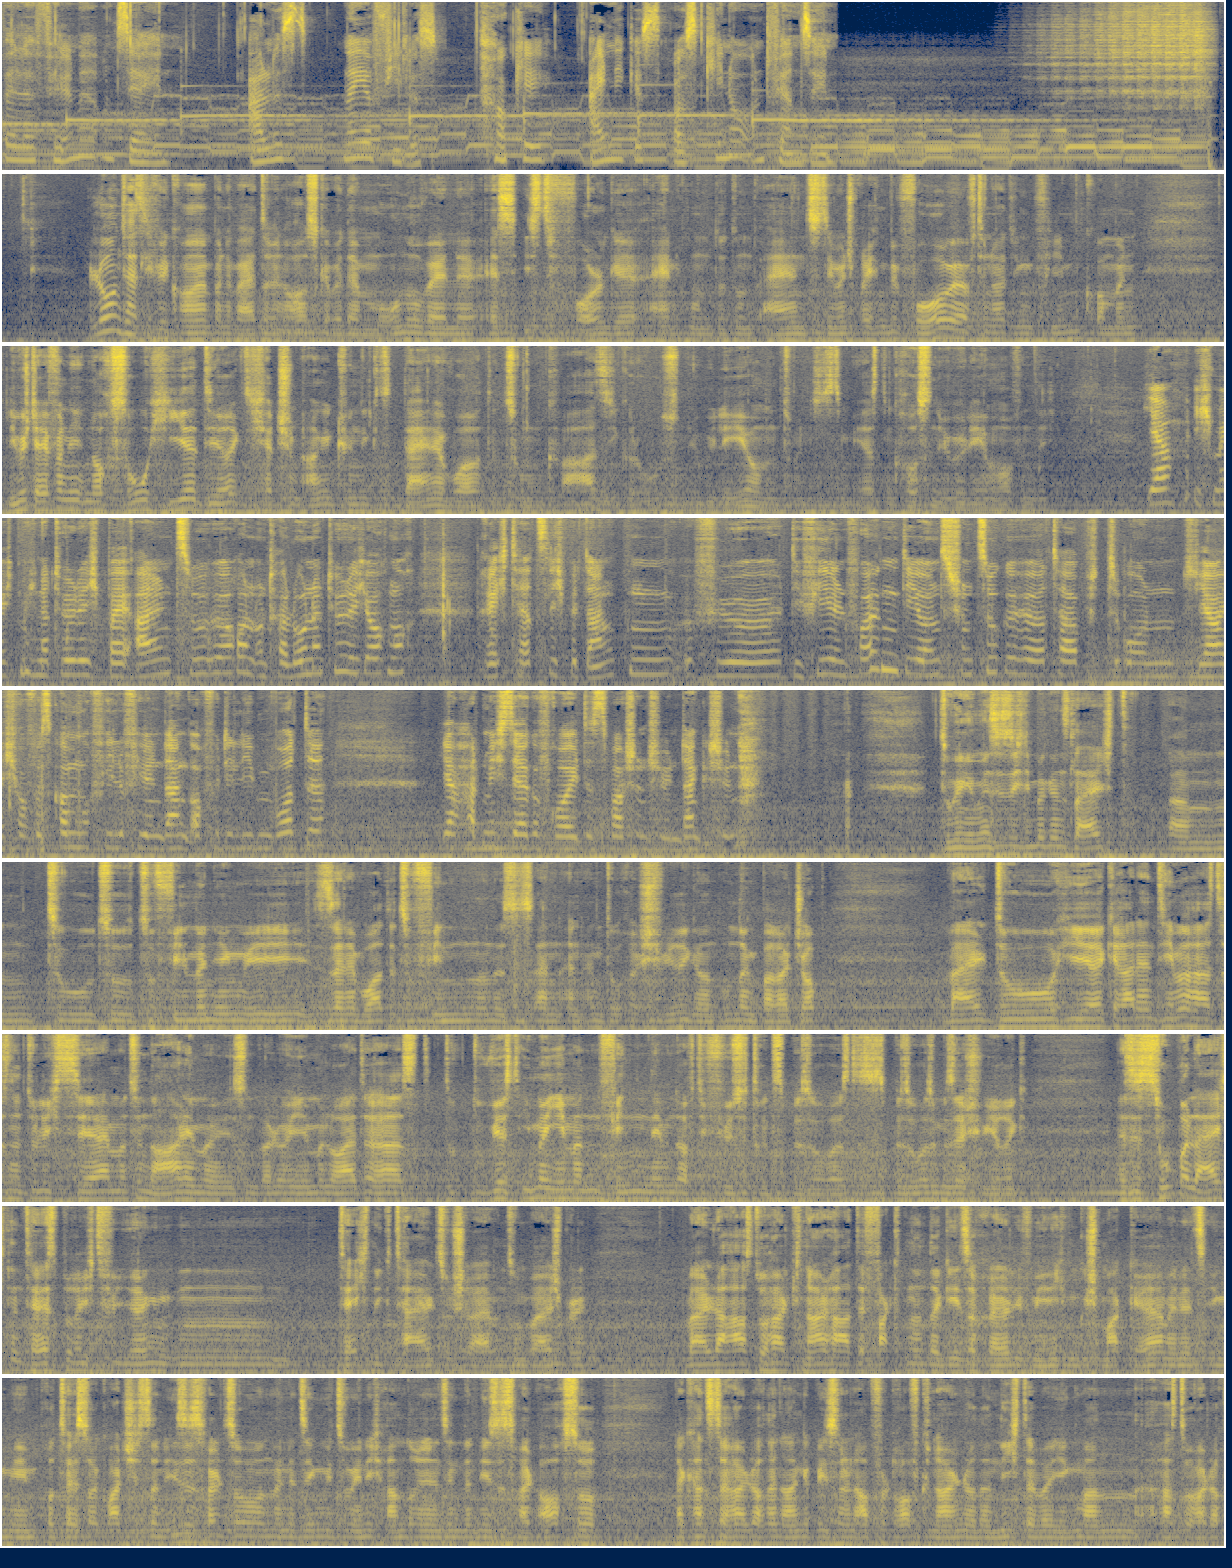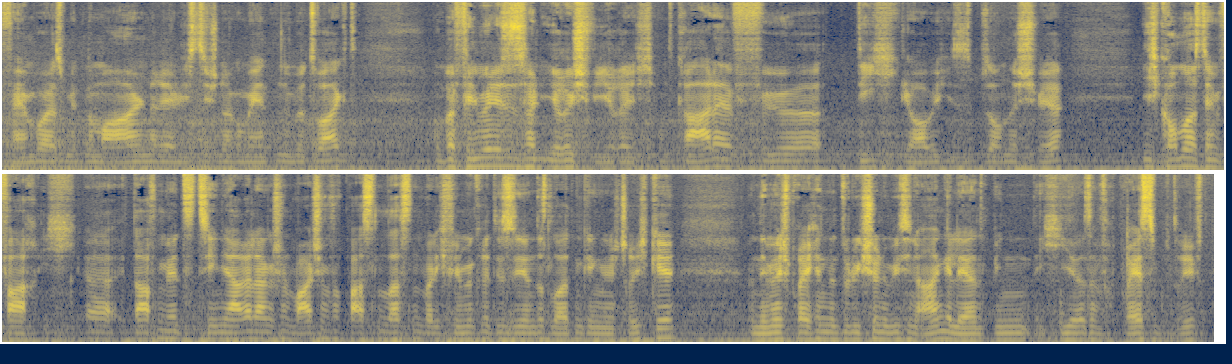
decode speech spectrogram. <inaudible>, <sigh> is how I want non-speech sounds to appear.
Monowelle Filme und Serien. Alles, naja, vieles. Okay, einiges aus Kino und Fernsehen. Hallo und herzlich willkommen bei einer weiteren Ausgabe der Monowelle. Es ist Folge 101. Dementsprechend, bevor wir auf den heutigen Film kommen, liebe Stefanie, noch so hier direkt, ich hätte schon angekündigt, deine Worte zum quasi großen Jubiläum, zumindest dem ersten großen Jubiläum hoffentlich. Ja, ich möchte mich natürlich bei allen Zuhörern und hallo natürlich auch noch recht herzlich bedanken für die vielen Folgen, die ihr uns schon zugehört habt. Und ja, ich hoffe, es kommen noch viele. Vielen Dank auch für die lieben Worte. Ja, hat mich sehr gefreut. Es war schon schön. Dankeschön. <laughs> Zugegeben, es ist nicht immer ganz leicht, ähm, zu, zu, zu filmen, irgendwie seine Worte zu finden. Und es ist ein, ein, ein durchaus schwieriger und undankbarer Job weil du hier gerade ein Thema hast, das natürlich sehr emotional immer ist und weil du hier immer Leute hast. Du, du wirst immer jemanden finden, dem du auf die Füße trittst bei sowas. Das ist bei sowas immer sehr schwierig. Es ist super leicht, einen Testbericht für irgendein Technikteil zu schreiben zum Beispiel. Weil da hast du halt knallharte Fakten und da geht es auch relativ wenig um Geschmack. Ja? Wenn jetzt irgendwie im Prozessor Quatsch ist, dann ist es halt so. Und wenn jetzt irgendwie zu wenig RAM drinnen sind, dann ist es halt auch so da kannst du halt auch einen angebissenen Apfel draufknallen oder nicht, aber irgendwann hast du halt auch Fanboys mit normalen, realistischen Argumenten überzeugt. Und bei Filmen ist es halt irre schwierig. Und gerade für dich, glaube ich, ist es besonders schwer. Ich komme aus dem Fach. Ich äh, darf mir jetzt zehn Jahre lang schon Wahlschein verpassen lassen, weil ich Filme kritisiere und das Leuten gegen den Strich gehe. Und dementsprechend natürlich schon ein bisschen angelernt bin, hier, was einfach Presse betrifft.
